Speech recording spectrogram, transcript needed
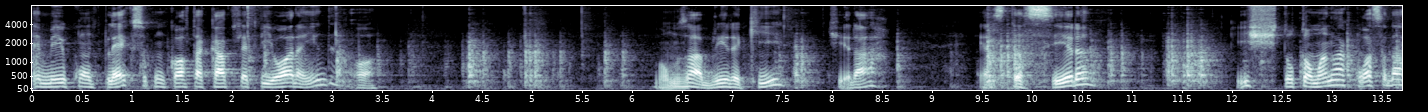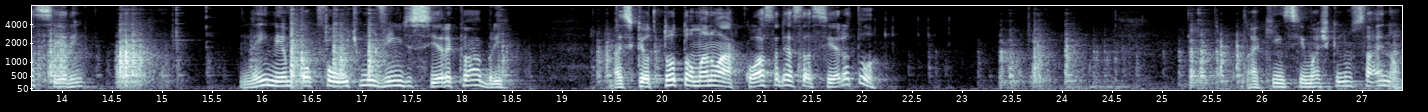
É meio complexo, com corta cápsula é pior ainda, ó. Vamos abrir aqui, tirar esta cera. Tô tomando uma coça da cera, hein? Nem lembro qual foi o último vinho de cera que eu abri. Mas que eu tô tomando uma coça dessa cera, tô. Aqui em cima acho que não sai não.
